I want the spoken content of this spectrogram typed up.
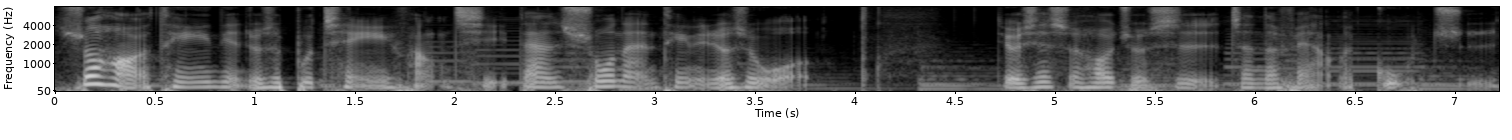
说好听一点就是不轻易放弃，但说难听点就是我 有些时候就是真的非常的固执，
